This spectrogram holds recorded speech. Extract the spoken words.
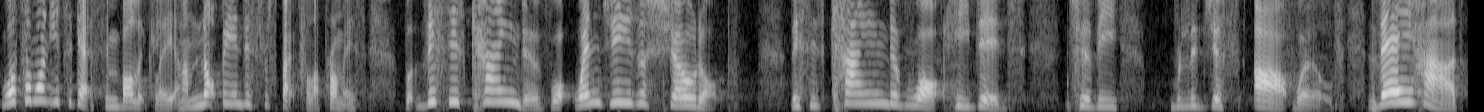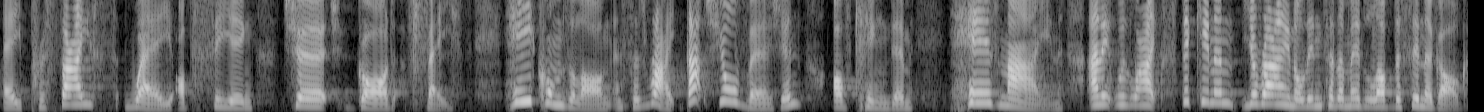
What I want you to get symbolically, and I'm not being disrespectful, I promise, but this is kind of what, when Jesus showed up, this is kind of what he did to the religious art world. They had a precise way of seeing church, God, faith. He comes along and says, Right, that's your version of kingdom here's mine. And it was like sticking a urinal into the middle of the synagogue.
